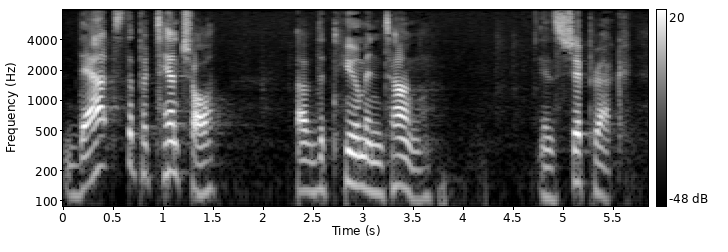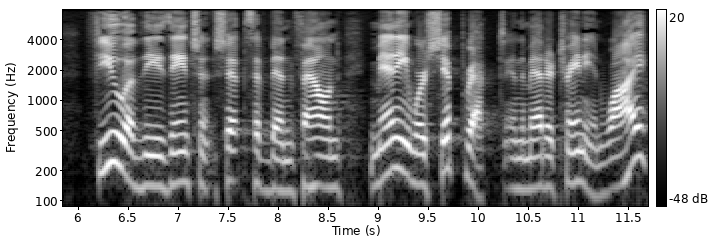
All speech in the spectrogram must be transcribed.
that's the potential of the human tongue is shipwreck. Few of these ancient ships have been found. Many were shipwrecked in the Mediterranean. Why?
